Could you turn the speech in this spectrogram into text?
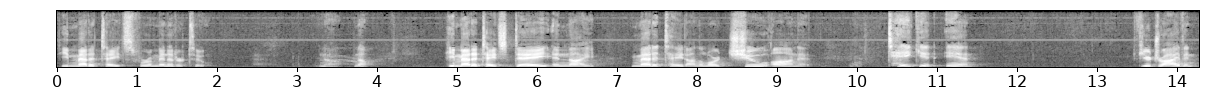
he meditates for a minute or two. No, no. He meditates day and night. Meditate on the Lord, chew on it, take it in. If you're driving,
